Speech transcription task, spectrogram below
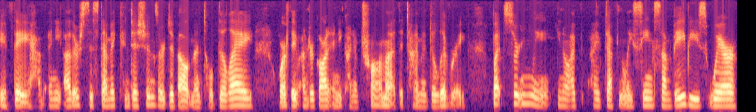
if they have any other systemic conditions or developmental delay, or if they've undergone any kind of trauma at the time of delivery. But certainly, you know, I've, I've definitely seen some babies where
